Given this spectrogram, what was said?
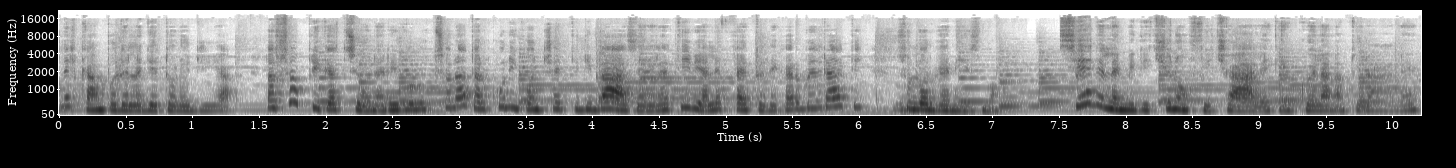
nel campo della dietologia. La sua applicazione ha rivoluzionato alcuni concetti di base relativi all'effetto dei carboidrati sull'organismo. Sia nella medicina ufficiale che in quella naturale,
